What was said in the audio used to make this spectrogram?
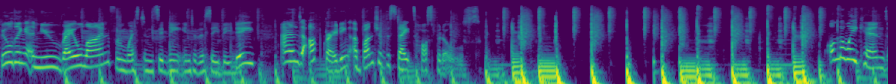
building a new rail line from Western Sydney into the CBD, and upgrading a bunch of the state's hospitals. On the weekend,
